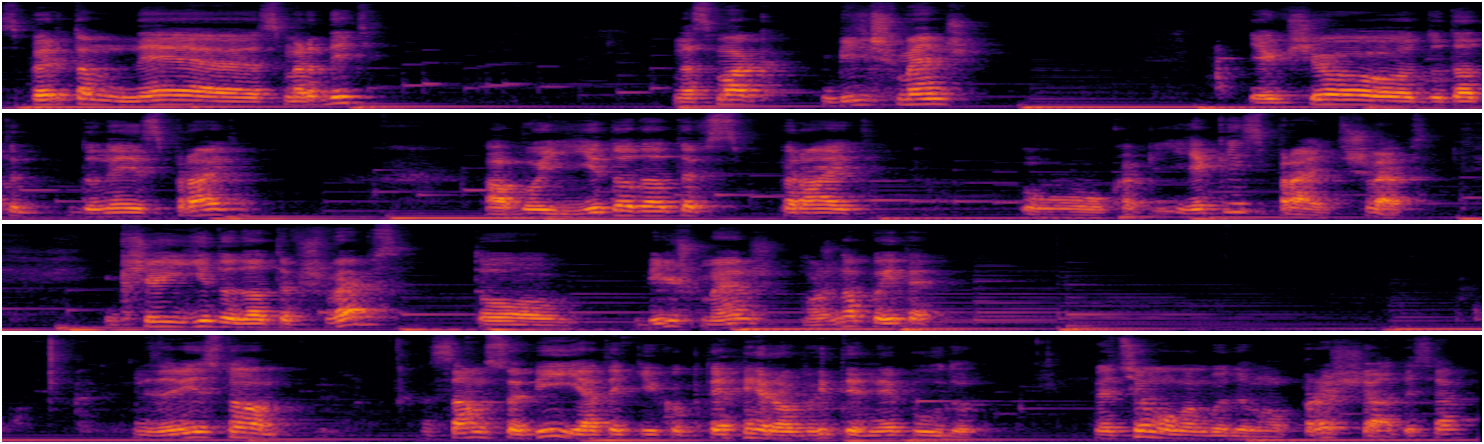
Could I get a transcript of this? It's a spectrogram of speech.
Спиртом не смердить. На смак більш-менш. Якщо додати до неї спрайт, або її додати в спрайт. О, як, який спрайт? Швепс. Якщо її додати в швепс, то більш-менш можна пити. Звісно, сам собі я такі коктейлі робити не буду. На цьому ми будемо прощатися.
